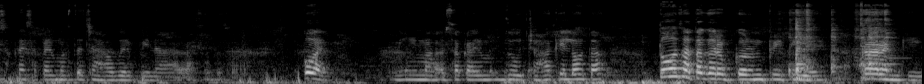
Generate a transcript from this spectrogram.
सकाळी सकाळी मस्त चहा वगैरे पिणार असं तसं. पण मी सकाळी जो चहा केला होता तोच आता गरम करून पिते कारण की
